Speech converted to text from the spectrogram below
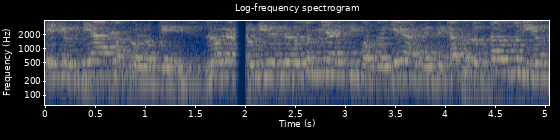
ellos viajan con lo que logran reunir entre los familiares y cuando llegan, en este caso a los Estados Unidos,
